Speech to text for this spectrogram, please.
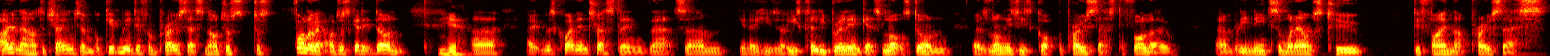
I don't know how to change them, but give me a different process and I'll just just follow it. I'll just get it done. Yeah. Uh, it was quite interesting that um, you know he's he's clearly brilliant, gets lots done as long as he's got the process to follow. Um, but he needs someone else to define that process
